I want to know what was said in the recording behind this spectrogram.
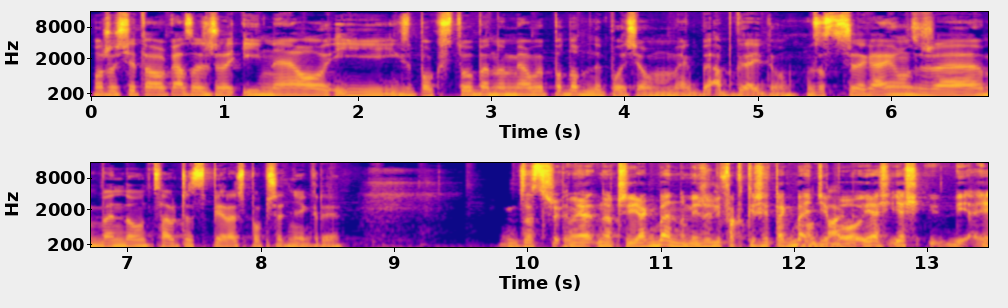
może się to okazać, że i Neo i Xbox 2 będą miały podobny poziom jakby upgrade'u, zastrzegając, że będą cały czas wspierać poprzednie gry. Zastrze- znaczy jak będą, jeżeli faktycznie tak będzie, no tak. bo ja, ja, ja,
